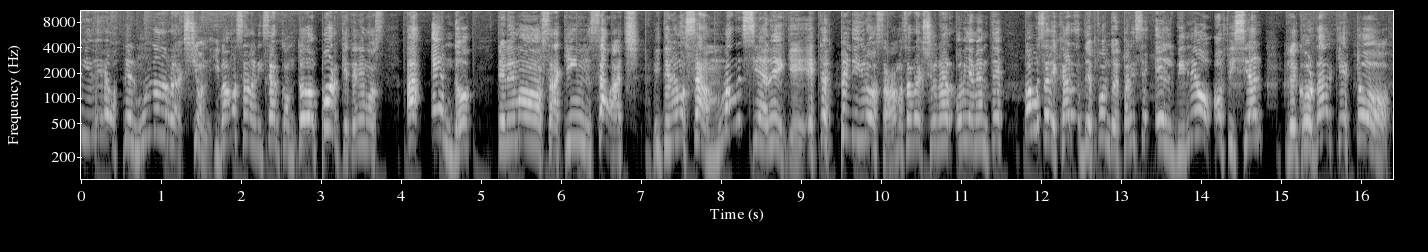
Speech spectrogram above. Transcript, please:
video del mundo de reacción y vamos a analizar con todo porque tenemos a Endo, tenemos a King Savage y tenemos a Marcianeque. Esto es peligrosa, vamos a reaccionar obviamente. Vamos a dejar de fondo, ¿les parece? El video oficial. Recordar que esto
